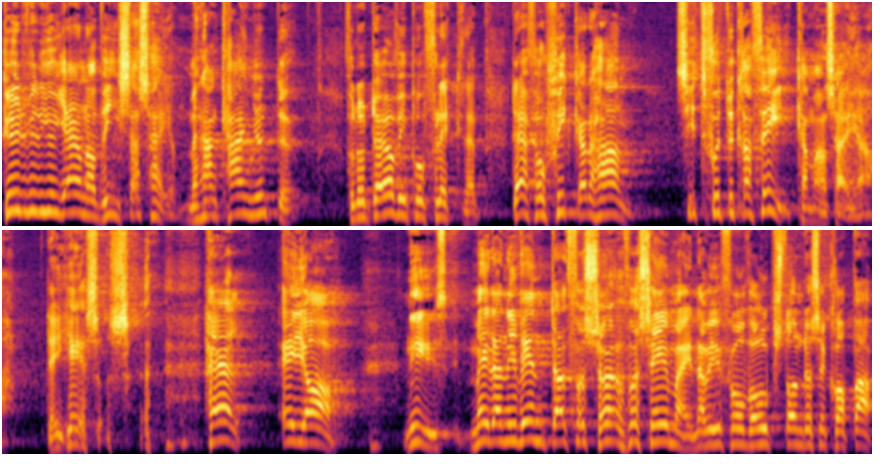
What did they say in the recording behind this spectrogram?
Gud vill ju gärna visa sig, men han kan ju inte, för då dör vi på fläkten. Därför skickade han sitt fotografi kan man säga. Det är Jesus. Här är jag. Ni, medan ni väntar att få se mig när vi får vår uppståndelsekroppar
